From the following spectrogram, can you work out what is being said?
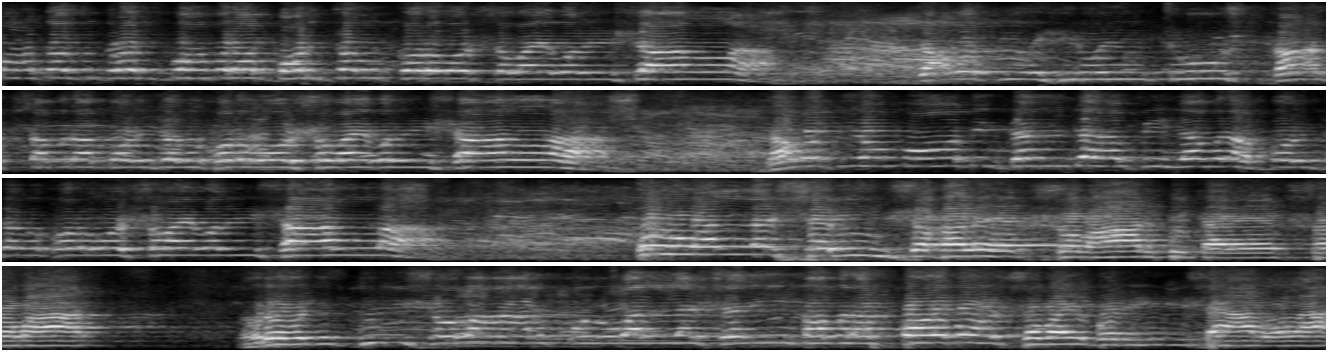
মাদক দ্রব্য আমরা বর্জন করব সবাই বলি ইনশাআল্লাহ। যাবতীয় হিরোইন চুস ড্রাগস আমরা বর্জন করব সবাই বলি ইনশাআল্লাহ। যাবতীয় মদ গঞ্জা ফিল আমরা বর্জন করব সবাই বলি ইনশাআল্লাহ। আল্লাহ সকালে বিকালে রোজ দুইশো বার আল্লাহ শরীফ আমরা পড়ব সবাই বলি ইনশাআল্লাহ।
